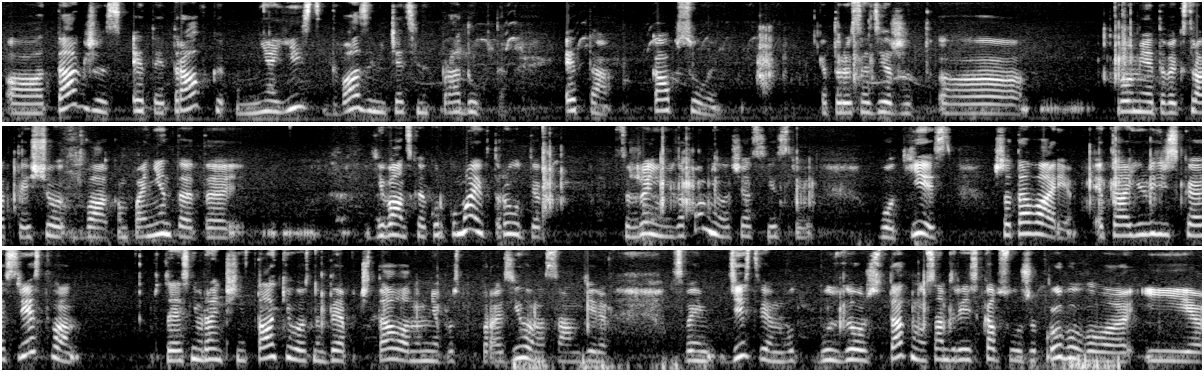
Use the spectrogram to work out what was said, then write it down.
А, также с этой травкой у меня есть два замечательных продукта. Это капсулы, которые содержат э, Кроме этого экстракта еще два компонента. Это яванская куркума и второй, вот я, к сожалению, не запомнила. Сейчас, если... Вот, есть шатавари. Это юридическое средство, что я с ним раньше не сталкивалась, но когда я почитала, оно меня просто поразило, на самом деле, своим действием. Вот буду делать так, но на самом деле есть капсулу уже пробовала, и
